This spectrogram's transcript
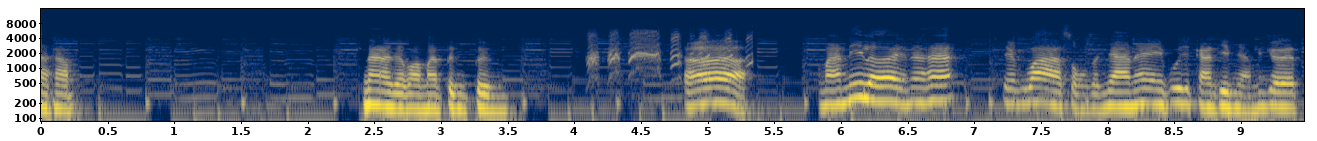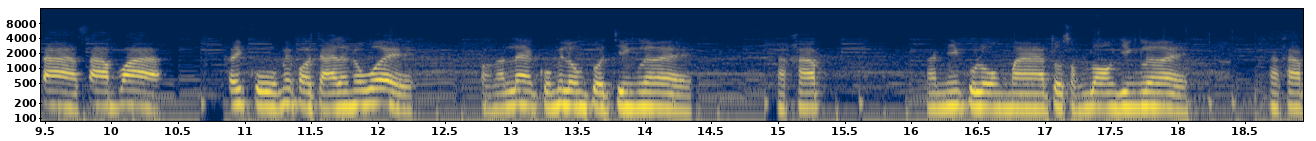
นะครับ น่าจะประมาณตึงๆ เออประมาณนี้เลยนะฮะ เรียกว่าส่งสัญญาณให้ผู้จัดการทีมอย่างมิเกลต้าทราบว่าเฮ้ยกูไม่พอใจแล้วนะเว้ยตอนนั้นแรกกูไม่ลงตัวจริงเลยนะครับ อันนี้กูลงมาตัวสำรองยิงเลยนะครับ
